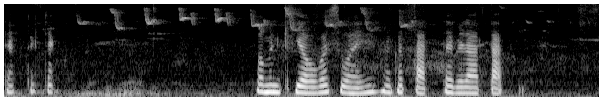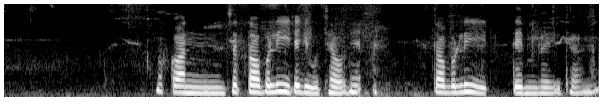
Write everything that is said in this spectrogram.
แจ๊กแจ๊กแจ๊กพอมันเขียวก็สวยแล้วก็ตัดได้เวลาตัด เมื่อก่อนสตรอเบอรี่จะอยู่แถวเนี้ยสตรอเบอรี่เต็มเลยแถวนี้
